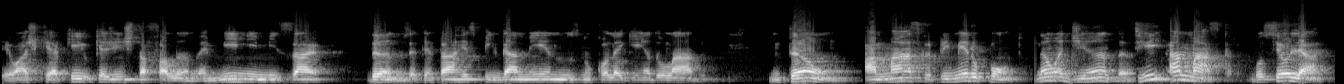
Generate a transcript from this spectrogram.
Eu acho que é aqui o que a gente está falando, é minimizar danos, é tentar respingar menos no coleguinha do lado. Então, a máscara, primeiro ponto, não adianta, se a máscara, você olhar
